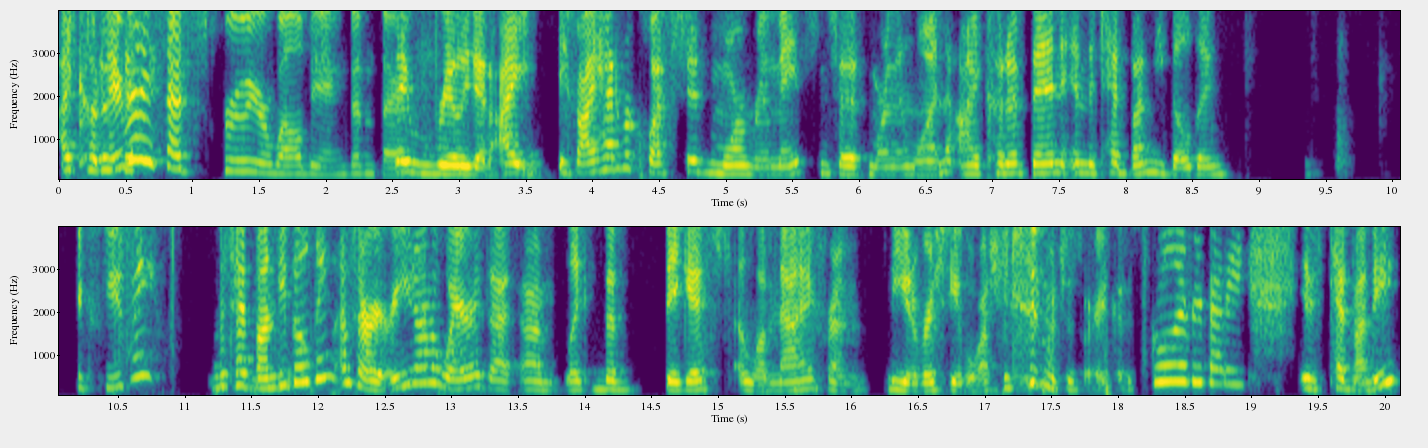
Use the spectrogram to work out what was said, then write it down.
I could have they been- really said screw your well-being, didn't they? They really did. I if I had requested more roommates instead of more than one, I could have been in the Ted Bundy building. Excuse me? The Ted Bundy building? I'm sorry, are you not aware that um like the biggest alumni from the University of Washington, which is where I go to school, everybody, is Ted Bundy?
